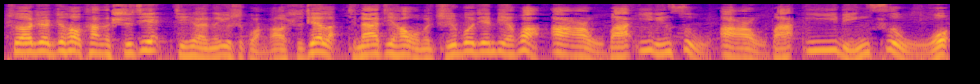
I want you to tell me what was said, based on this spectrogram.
说到这之后，看看时间，接下来呢又是广告时间了，请大家记好我们直播间电话二二五八一零四五二二五八一零四五。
